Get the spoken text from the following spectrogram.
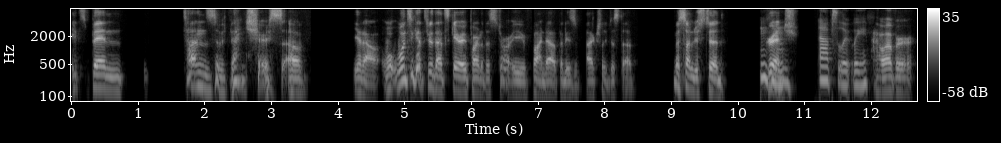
it's been tons of adventures of, you know, once you get through that scary part of the story, you find out that he's actually just a misunderstood mm-hmm. Grinch. Absolutely. However,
